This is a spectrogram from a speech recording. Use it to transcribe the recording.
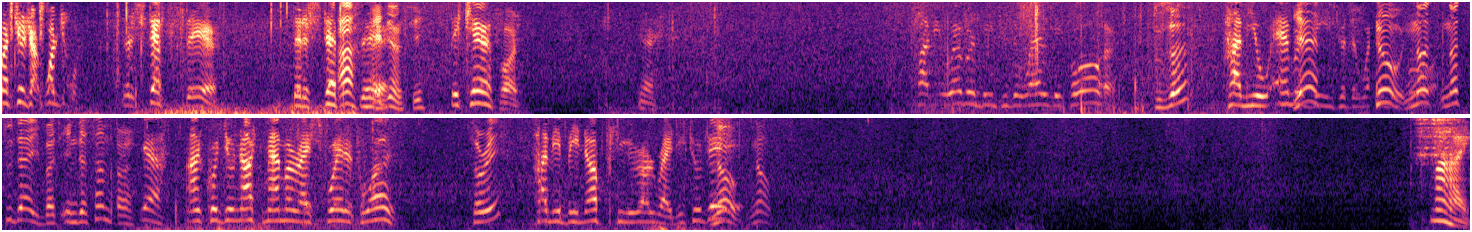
Watch your watch your, There are steps there. There are steps Ah, I there. didn't see. Be careful. Yeah. Have you ever been to the well before? To the? Have you ever Yes. been to the well No, before? not not today, but in December. Yeah, and could you not memorize where it was? Sorry? Have you been up here already today? No, no. My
